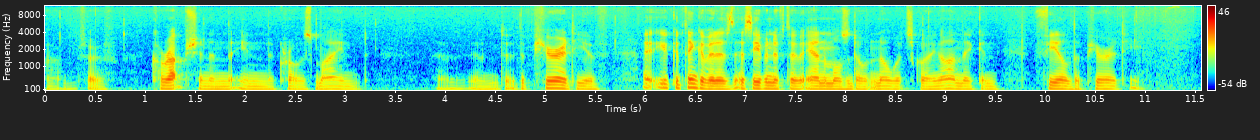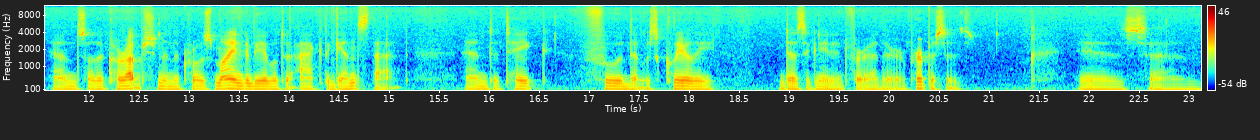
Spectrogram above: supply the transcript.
um, sort of corruption in the, in the crow's mind. Uh, the, the, purity of, uh, you could think of it as this, even if the animals don't know what's going on, they can feel the purity. And so the corruption in the crow's mind to be able to act against that and to take food that was clearly designated for other purposes is, um,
